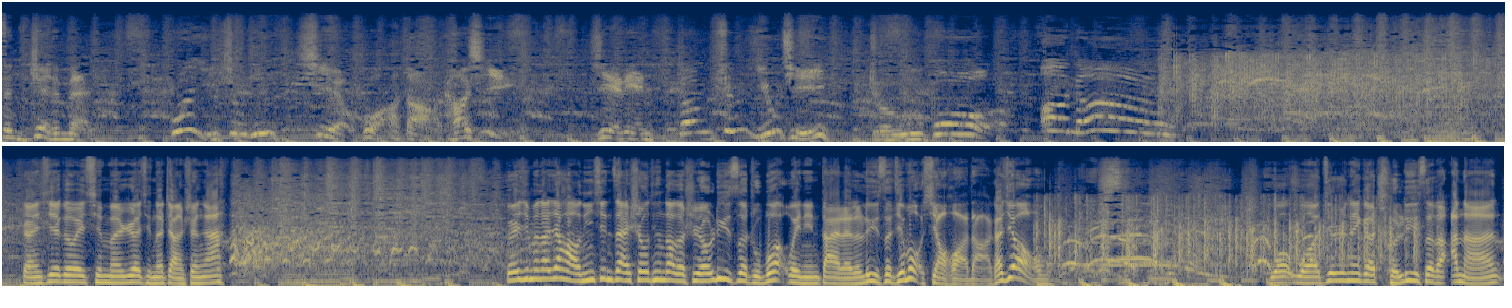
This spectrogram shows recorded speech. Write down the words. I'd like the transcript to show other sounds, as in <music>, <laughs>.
Ladies and gentlemen，欢迎收听笑话大咖秀。下面掌声有请主播阿南。感谢各位亲们热情的掌声啊！各位亲们，大家好！您现在收听到的是由绿色主播为您带来的绿色节目《笑话大咖秀》。我我就是那个纯绿色的阿南。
